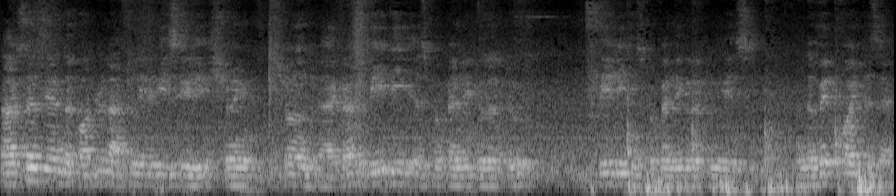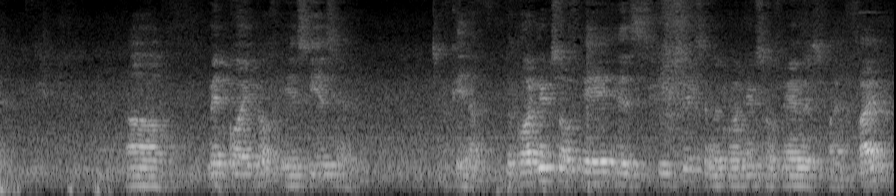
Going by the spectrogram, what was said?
Now it says here in the quadrilateral ABCD showing shown on the diagram BD is perpendicular to BD is perpendicular to AC and the midpoint is N. Uh, midpoint of AC is N. Okay now the coordinates of A is 2 6 and the coordinates of M is 5 5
